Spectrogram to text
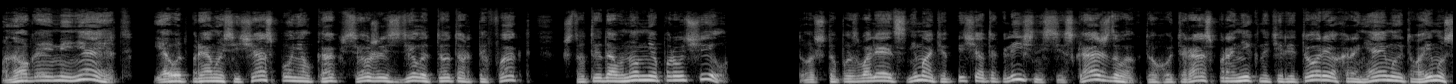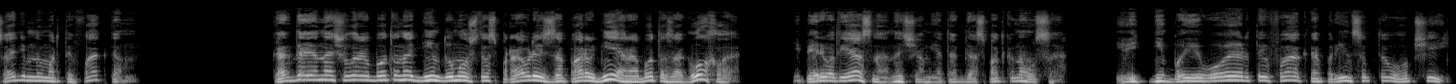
многое меняет. Я вот прямо сейчас понял, как все же сделать тот артефакт, что ты давно мне поручил. Тот, что позволяет снимать отпечаток личности с каждого, кто хоть раз проник на территорию, охраняемую твоим усадебным артефактом. Когда я начал работу над ним, думал, что справлюсь за пару дней, а работа заглохла. Теперь вот ясно, на чем я тогда споткнулся. И ведь не боевой артефакт, а принцип-то общий.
